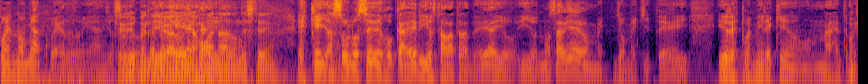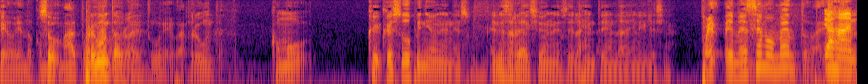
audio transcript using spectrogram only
Pues no me acuerdo ya. Yo que Dios bendiga a doña Juana cayó. donde esté. Es que ella solo se dejó caer y yo estaba atrás de ella y yo, y yo no sabía, yo me, yo me quité y, y después miré que una gente me quedó viendo como so, mal. porque pregunta, va. Pregunta. ¿Cómo, qué, qué es tu opinión en eso? En esas reacciones de la gente en la, en la iglesia. Pues en ese momento, vaya, Ajá, em,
